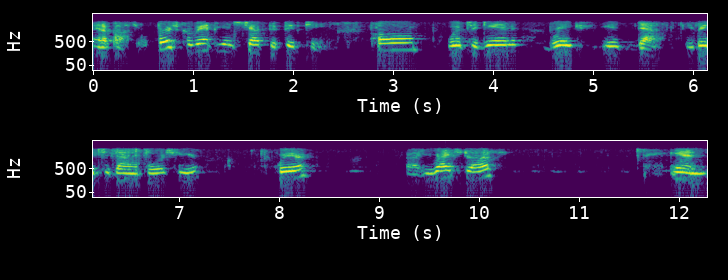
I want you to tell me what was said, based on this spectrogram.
an apostle. First Corinthians chapter 15. Paul, once again, breaks it down. He breaks it down for us here, where uh, he writes to us in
